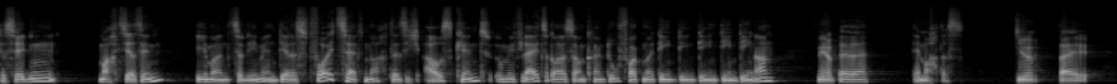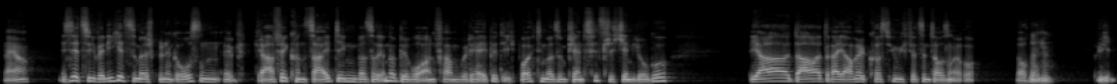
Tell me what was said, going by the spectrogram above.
Deswegen macht es ja Sinn, jemanden zu nehmen, der das Vollzeit macht, der sich auskennt und mir vielleicht sogar sagen kann, du frag mal den, den, den, den, den an. Ja. Äh, der macht das. Ja. Weil, naja, ist jetzt wie wenn ich jetzt zum Beispiel einen großen äh, Grafik, Consulting, was auch immer Büro anfragen würde, hey bitte, ich bräuchte mal so ein kleines Fitzelchen-Logo. Ja, dauert drei Jahre, kostet irgendwie 14.000 Euro. Warum? Mhm.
